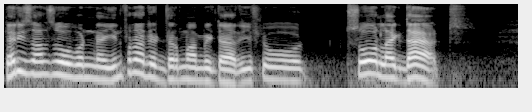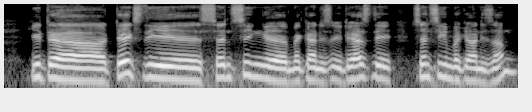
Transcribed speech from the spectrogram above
There is also one infrared thermometer. If you show like that, it uh, takes the sensing uh, mechanism, it has the sensing mechanism.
